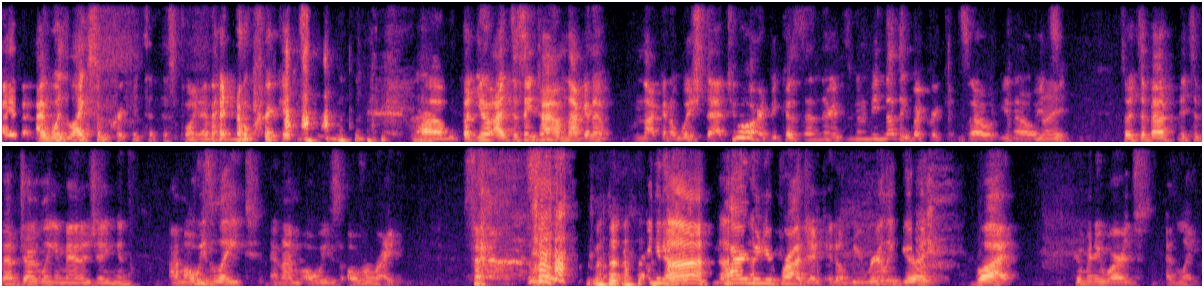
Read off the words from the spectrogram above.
I, have- I would like some crickets at this point. I've had no crickets, um, but you know, at the same time, I'm not gonna, I'm not gonna wish that too hard because then there's gonna be nothing but crickets. So you know, it's, Right. so it's about, it's about juggling and managing, and I'm always late and I'm always overwriting. So, so you know, if you hire me in your project, it'll be really good, but too many words and late.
